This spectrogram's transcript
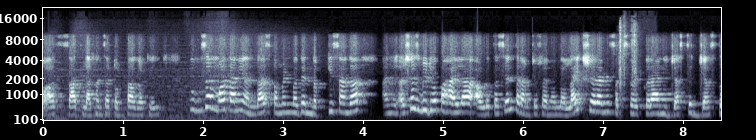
पाच सात लाखांचा टप्पा गाठेल? तुमचं मत आणि अंदाज कमेंटमध्ये नक्की सांगा. आणि असेच व्हिडिओ पाहायला आवडत असेल तर आमच्या चॅनलला लाईक शेअर आणि सबस्क्राईब करा. आणि जास्तीत जास्त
